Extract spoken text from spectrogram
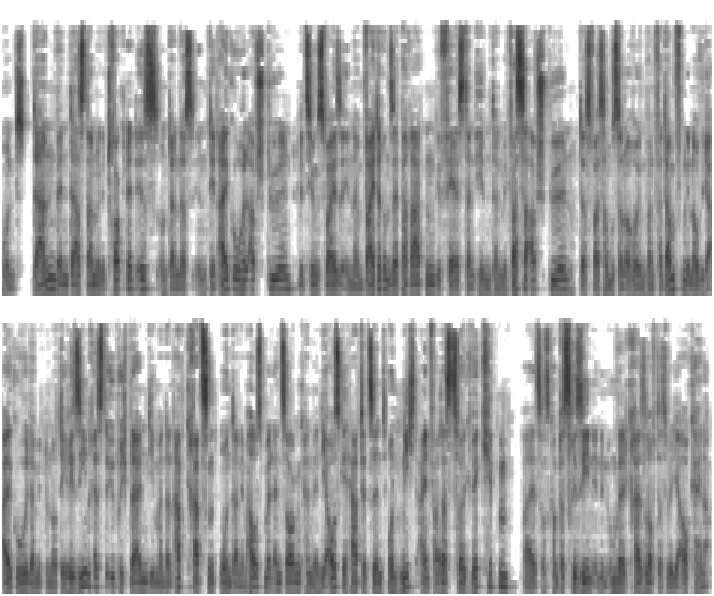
Und dann, wenn das dann getrocknet ist und dann das in den Alkohol abspülen, beziehungsweise in einem weiteren separaten Gefäß dann eben dann mit Wasser abspülen. Das Wasser muss dann auch irgendwann verdampfen, genau wie der Alkohol, damit nur noch die Resinreste übrig bleiben, die man dann abkratzen und dann im Hausmüll entsorgen kann, wenn die ausgehärtet sind und nicht einfach das Zeug wegkippen, weil sonst kommt das Resin in den Umweltkreislauf, das will ja auch keiner.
